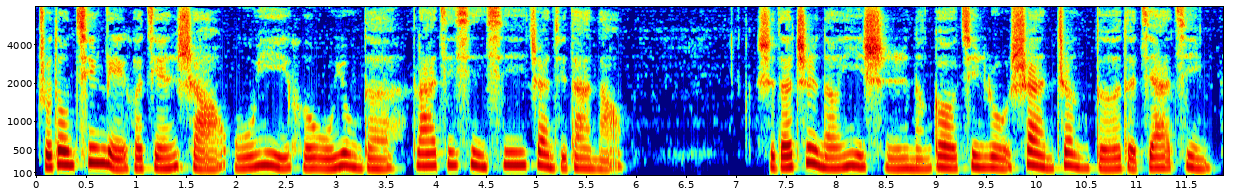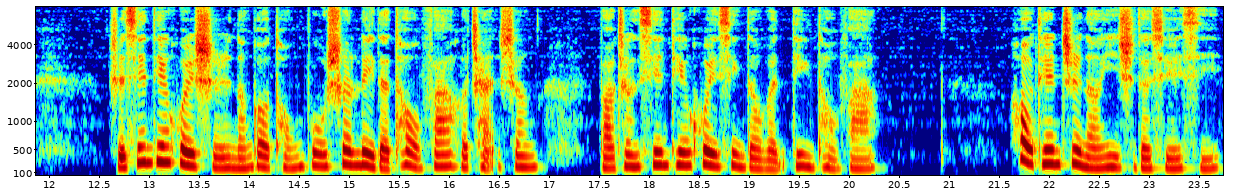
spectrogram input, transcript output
主动清理和减少无益和无用的垃圾信息占据大脑，使得智能意识能够进入善正德的佳境，使先天慧识能够同步顺利的透发和产生。保证先天慧性的稳定透发。后天智能意识的学习，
